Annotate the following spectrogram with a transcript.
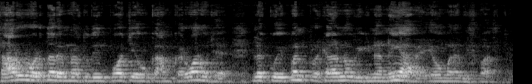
સારું વળતર એમના સુધી પહોંચે એવું કામ કરવાનું છે. એટલે કોઈ પણ પ્રકારનું વિઘ્ન નહીં આવે એવો મને વિશ્વાસ છે.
